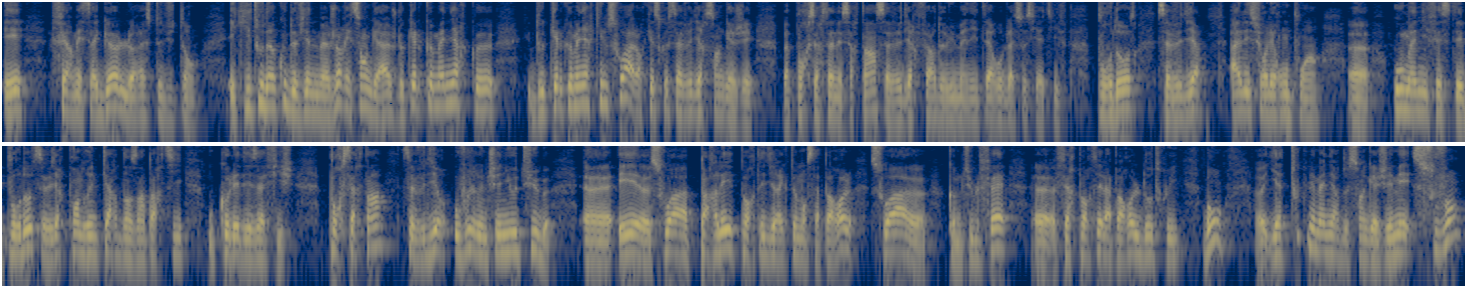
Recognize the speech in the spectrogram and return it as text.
et fermer sa gueule le reste du temps, et qui tout d'un coup deviennent majeurs et s'engagent de quelque manière que, de quelque manière qu'il soit. Alors qu'est-ce que ça veut dire s'engager? Bah, Pour certaines et certains, ça veut dire faire de l'humanitaire ou de l'associatif. Pour d'autres, ça veut dire aller sur les ronds-points euh, ou manifester. Pour d'autres, ça veut dire prendre une carte dans un parti ou coller des affiches. Pour certains, ça veut dire ouvrir une chaîne YouTube euh, et euh, soit parler, porter directement sa parole, soit, comme tu le fais, faire porter la parole d'autrui. Bon, il y a toutes les manières de s'engager, mais souvent,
